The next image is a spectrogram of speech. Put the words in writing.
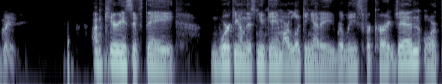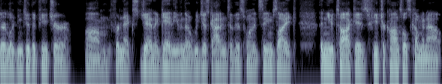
great. I'm curious if they working on this new game are looking at a release for current gen or if they're looking to the future um for next gen again even though we just got into this one it seems like the new talk is future consoles coming out.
